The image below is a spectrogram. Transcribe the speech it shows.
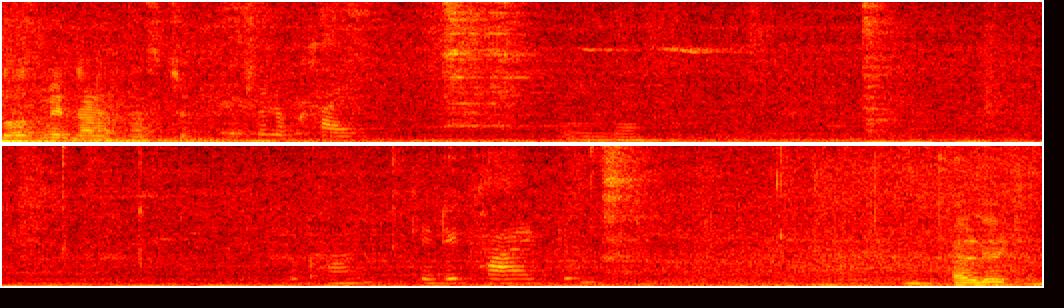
দশ মিনিট দাঁড়ান আসছে চলো খাই এই দেখ। একটু খা কেটে খা একটু খাই দিয়েছেন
